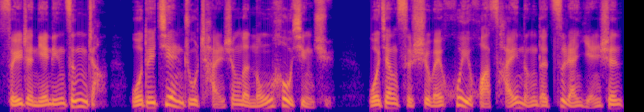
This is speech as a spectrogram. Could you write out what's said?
随着年龄增长，我对建筑产生了浓厚兴趣。我将此视为绘画才能的自然延伸，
